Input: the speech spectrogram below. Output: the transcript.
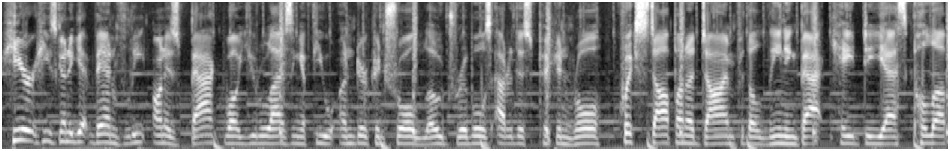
Here, he's going to get VanVleet on his back while utilizing a few under control low dribbles out of this pick and roll. Quick stop on a dime for the leaning back KDS pull up,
